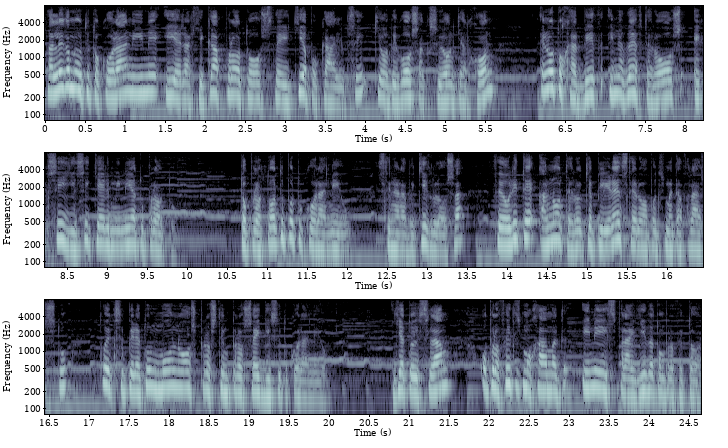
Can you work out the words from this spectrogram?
θα λέγαμε ότι το Κοράνι είναι ιεραρχικά πρώτο ως θεϊκή αποκάλυψη και οδηγός αξιών και αρχών, ενώ το Χαντίθ είναι δεύτερο ως εξήγηση και ερμηνεία του πρώτου. Το πρωτότυπο του Κορανίου, στην αραβική γλώσσα, θεωρείται ανώτερο και πληρέστερο από τις μεταφράσεις του που εξυπηρετούν μόνο ως προς την προσέγγιση του Κορανίου. Για το Ισλάμ, ο προφήτης Μοχάμαντ είναι η σφραγίδα των προφητών.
